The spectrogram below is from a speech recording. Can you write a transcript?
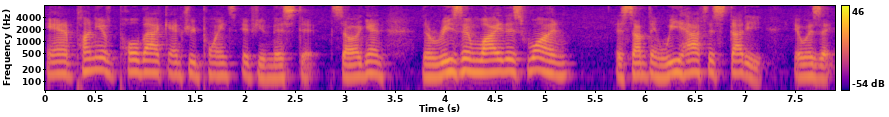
and plenty of pullback entry points if you missed it. So, again, the reason why this won is something we have to study. It was a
